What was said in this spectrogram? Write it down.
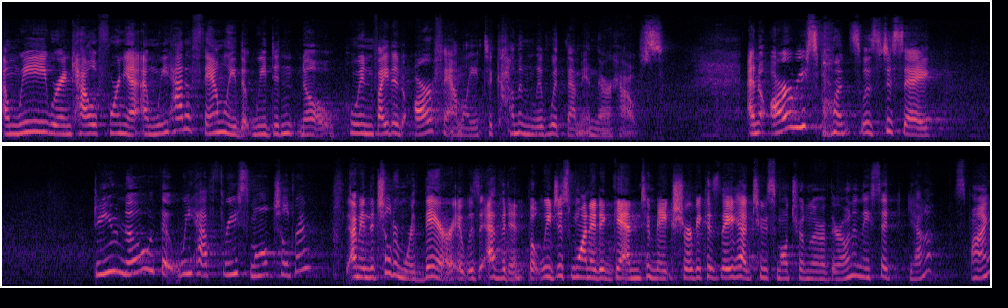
And we were in California, and we had a family that we didn't know who invited our family to come and live with them in their house. And our response was to say, Do you know that we have three small children? I mean, the children were there, it was evident, but we just wanted again to make sure because they had two small children of their own, and they said, Yeah, it's fine.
